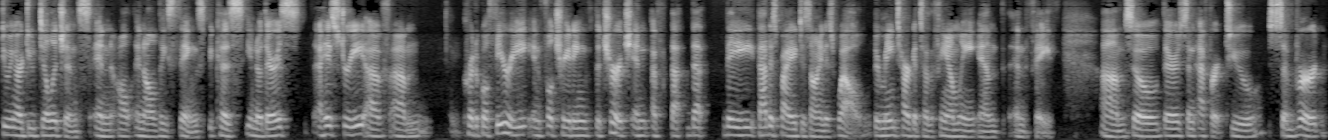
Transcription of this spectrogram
doing our due diligence in all in all these things because you know there is a history of um, critical theory infiltrating the church and uh, that that they that is by design as well. Their main targets are the family and and the faith. Um, so there's an effort to subvert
